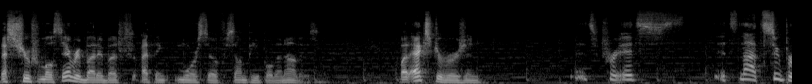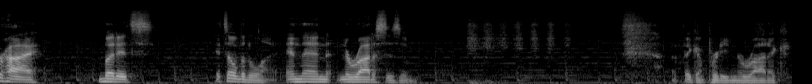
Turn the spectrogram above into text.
that's true for most everybody, but I think more so for some people than others. But extroversion, it's pre- it's it's not super high, but it's it's over the line. And then neuroticism. I think I'm pretty neurotic,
